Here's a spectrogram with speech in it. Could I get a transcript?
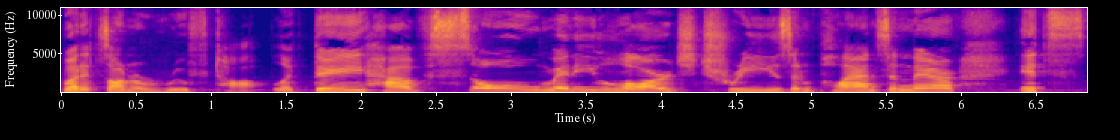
but it's on a rooftop. Like they have so many large trees and plants in there. It's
